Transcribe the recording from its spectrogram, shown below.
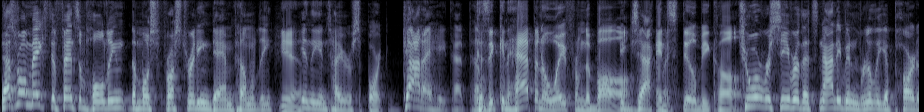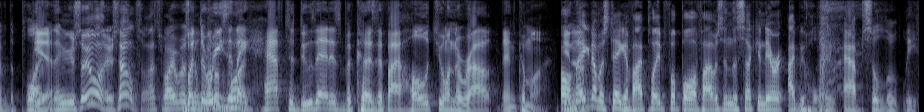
That's what makes defensive holding the most frustrating damn penalty Yeah. in the entire sport. God, I hate that penalty. because it can happen away from the ball Exactly. and still be called. to a receiver that's not even really a part of the play. Yeah. Then you say, oh, there's held, so that's why it wasn't But the a put on reason they have to do that is because if I hold you on the route, then come on. Oh, you know? make no mistake. If I played football, if I was in the secondary, I'd be holding absolutely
